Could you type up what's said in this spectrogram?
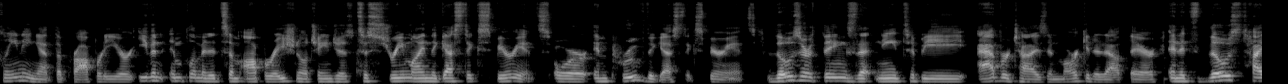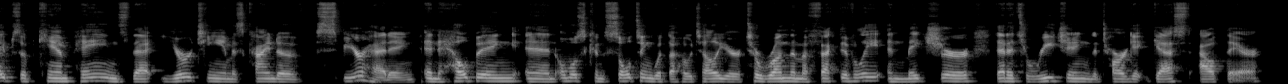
cleaning at the property or even implemented some operational changes to streamline the guest experience or improve the guest experience. Those are things that need to be advertised and marketed out there. And it's those types of campaigns that your team is kind of spearheading and helping and almost consulting with the hotelier to run them effectively and make sure that it's reaching the target guest out there.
